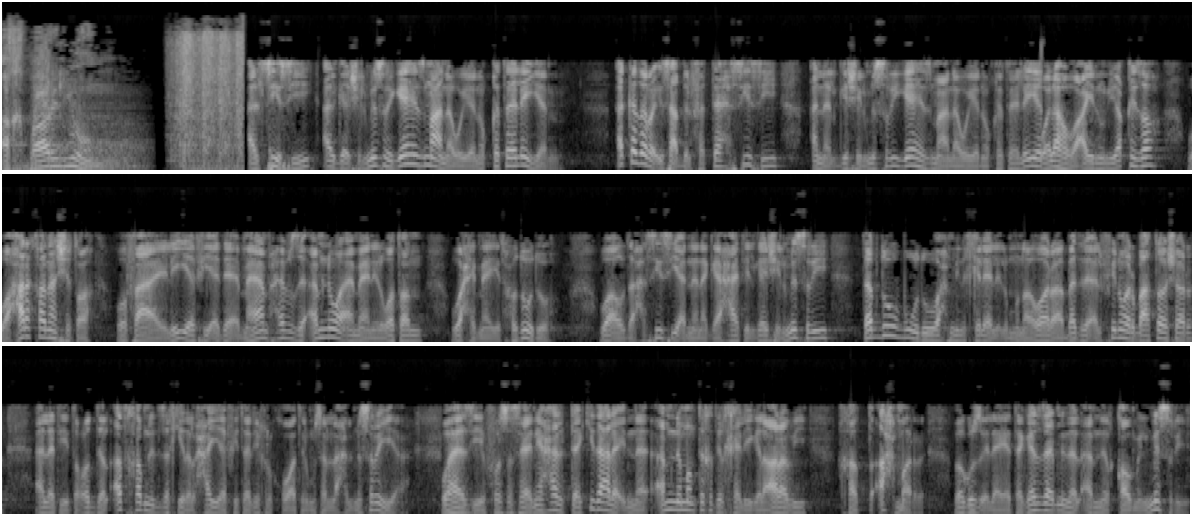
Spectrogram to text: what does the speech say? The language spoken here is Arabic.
أخبار اليوم. السيسي الجيش المصري جاهز معنويا وقتاليا. أكد الرئيس عبد الفتاح السيسي أن الجيش المصري جاهز معنويا وقتاليا وله عين يقظة وحركة نشطة وفاعلية في أداء مهام حفظ أمن وأمان الوطن وحماية حدوده. وأوضح السيسي أن نجاحات الجيش المصري تبدو بوضوح من خلال المناورة بدر 2014 التي تعد الأضخم للذخيرة الحية في تاريخ القوات المسلحة المصرية. وهذه فرصة سانحة للتأكيد على أن أمن منطقة الخليج العربي خط أحمر وجزء لا يتجزأ من الأمن القومي المصري.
